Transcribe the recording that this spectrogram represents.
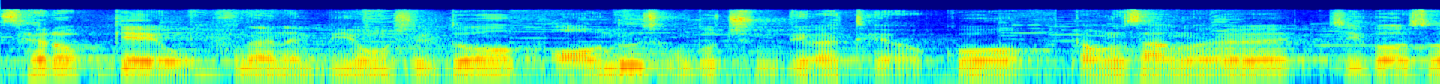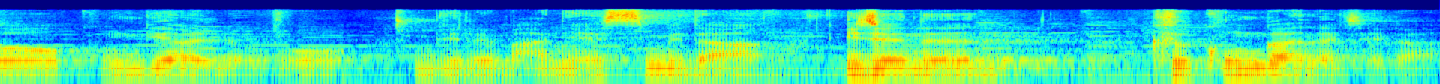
새롭게 오픈하는 미용실도 어느 정도 준비가 되었고 영상을 찍어서 공개하려고 준비를 많이 했습니다. 이제는 그 공간을 제가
